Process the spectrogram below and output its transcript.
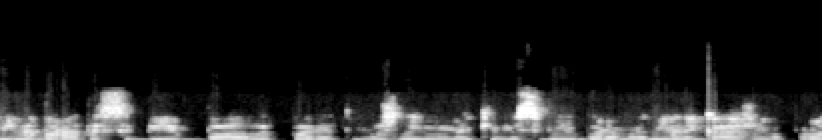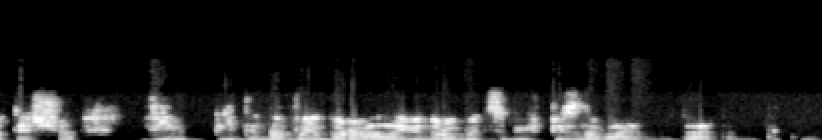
і набирати собі бали перед можливими якимись виборами. Ми не кажемо про те, що він піде на вибори, але він робить собі впізнаваємо. Да, там таку.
